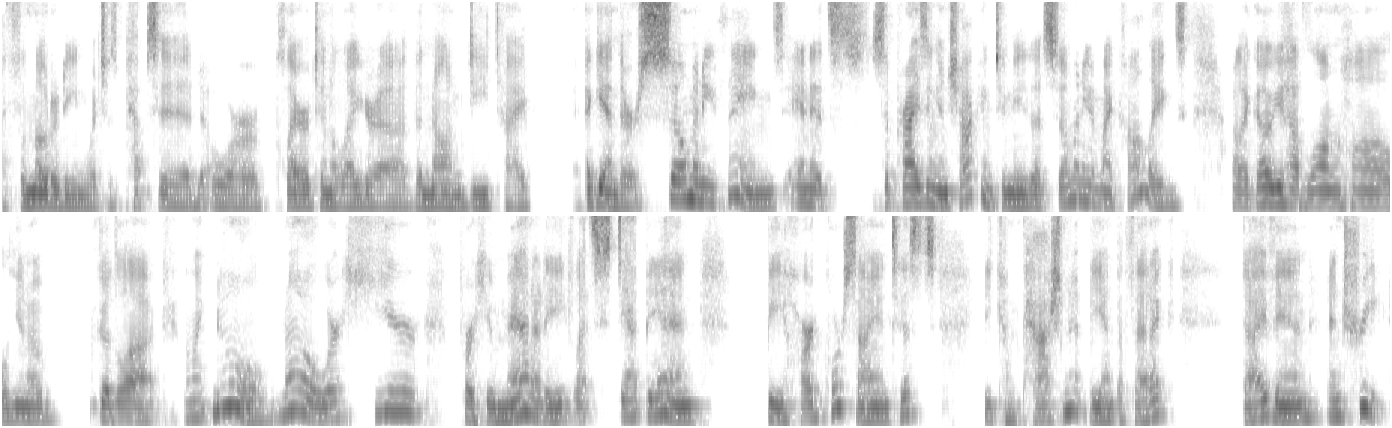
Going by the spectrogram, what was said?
famotidine, which is Pepcid, or Claritin Allegra, the non-D type again, there are so many things, and it's surprising and shocking to me that so many of my colleagues are like, "Oh, you have long haul, you know, good luck." I'm like, "No, no, we're here for humanity. Let's step in, be hardcore scientists, be compassionate, be empathetic, dive in and treat."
